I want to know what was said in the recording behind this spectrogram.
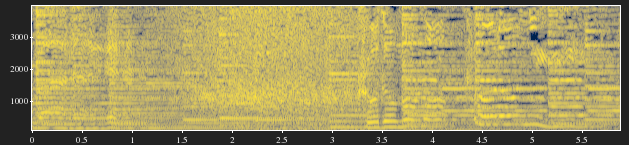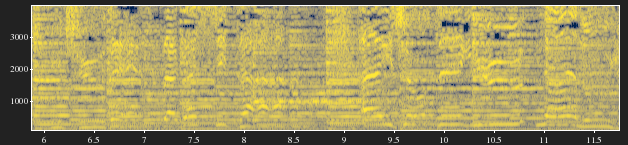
笑え。子供の頃に夢中で探した。愛情っていう名の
